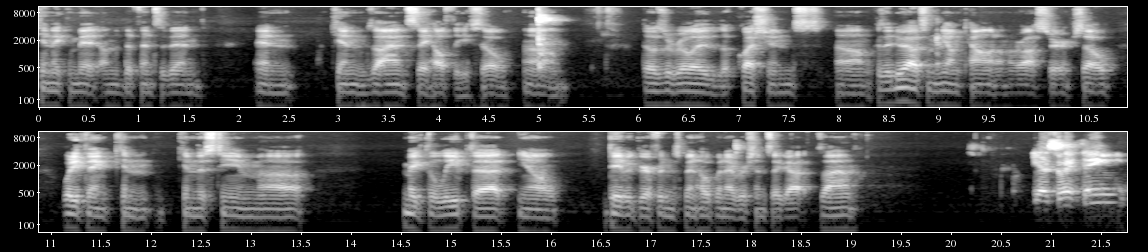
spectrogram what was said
can they commit on the defensive end, and can Zion stay healthy? So um, those are really the questions because um, they do have some young talent on the roster. So what do you think? Can can this team uh, make the leap that you know David Griffin's been hoping ever since they got Zion. Yeah, so I think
